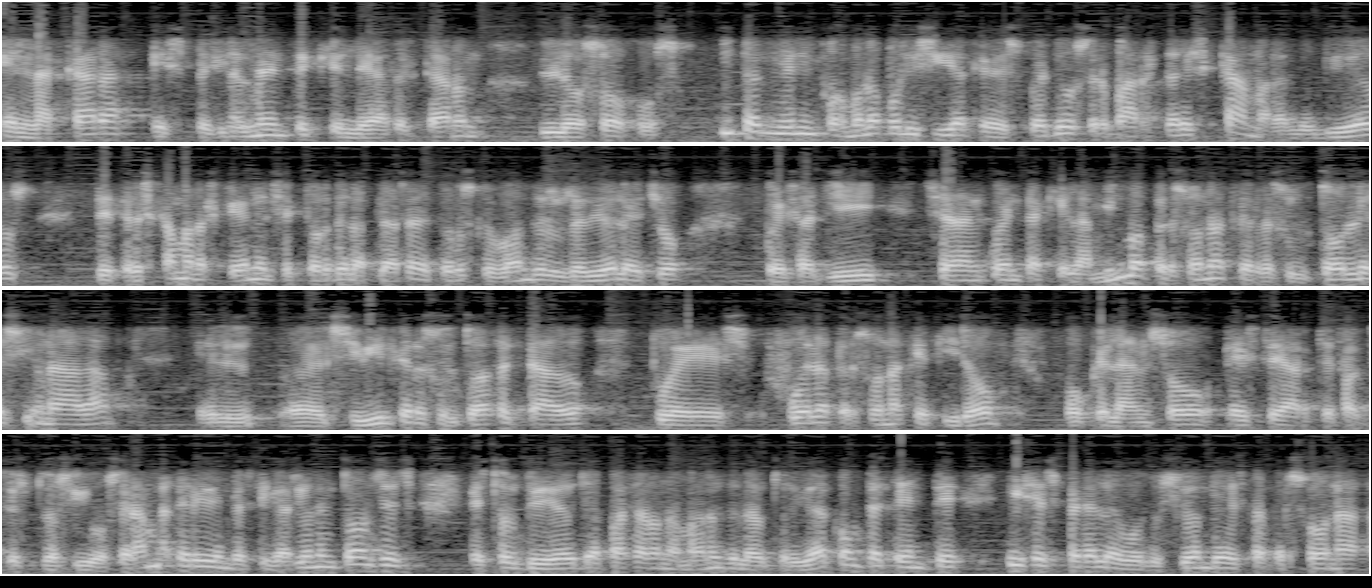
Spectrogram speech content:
en la cara, especialmente que le afectaron los ojos. Y también informó la policía que después de observar tres cámaras, los videos de tres cámaras que hay en el sector de la Plaza de Toros, que fue donde sucedió el hecho, pues allí se dan cuenta que la misma persona que resultó lesionada, el, civil que resultó afectado, pues fue la persona que tiró o que lanzó este artefacto explosivo. Será materia de investigación entonces, estos videos ya pasaron a manos de la autoridad competente y se espera la evolución de esta persona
